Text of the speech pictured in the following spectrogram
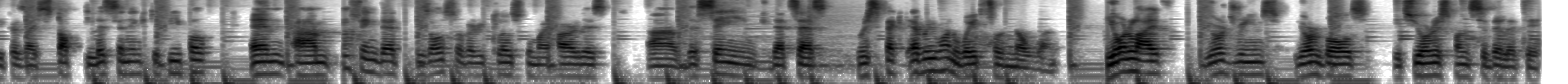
because I stopped listening to people. And um, one thing that is also very close to my heart is uh, the saying that says, "Respect everyone, wait for no one." Your life, your dreams, your goals. It's your responsibility.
